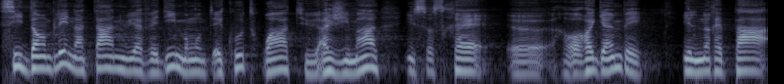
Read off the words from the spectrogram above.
Si d'emblée Nathan lui avait dit Écoute, roi, tu agis mal, il se serait euh, il n'aurait pas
